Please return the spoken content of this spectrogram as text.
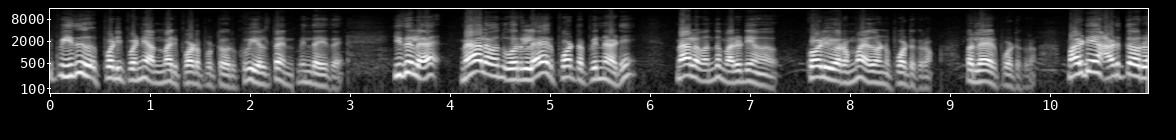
இப்போ இது பொடி பண்ணி அந்த மாதிரி போடப்பட்ட ஒரு குவியல் தான் இந்த இது. இதில் மேலே வந்து ஒரு லேயர் போட்ட பின்னாடி மேலே வந்து மறுபடியும் கோழி உரமாக ஏதோ ஒன்று போட்டுக்கிறோம். ஒரு லேயர் போட்டுக்கிறோம். மறுபடியும் அடுத்த ஒரு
